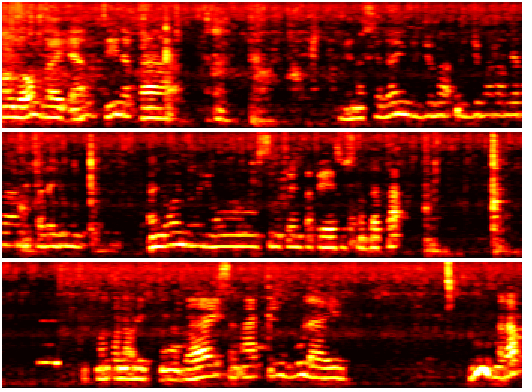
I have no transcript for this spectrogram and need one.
malunggay and tinapa. Ayan na siya guys. Medyo, medyo marami-rami pala yung ano, ano, yung 50 pesos na gata. Tikman na ulit mga guys, ang ating gulay. Hmm, sarap.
